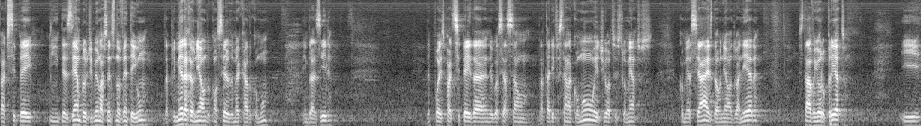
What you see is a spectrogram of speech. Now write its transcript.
Participei em dezembro de 1991 da primeira reunião do Conselho do Mercado Comum, em Brasília. Depois participei da negociação da tarifa externa comum e de outros instrumentos comerciais da União Aduaneira. Estava em Ouro Preto e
